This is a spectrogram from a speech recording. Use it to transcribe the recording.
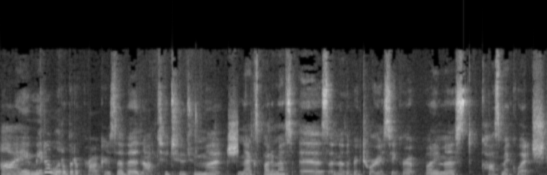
I made a little bit of progress of it, not too, too, too much. Next body mist is another Victoria's Secret body mist, Cosmic Witch.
